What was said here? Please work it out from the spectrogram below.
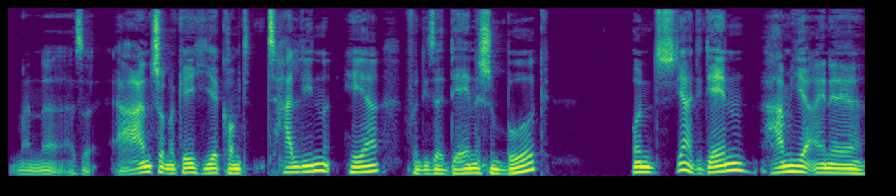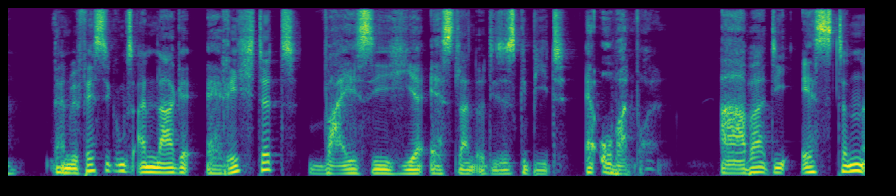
Man äh, also erahnt schon, okay, hier kommt Tallinn her von dieser dänischen Burg. Und ja, die Dänen haben hier eine eine Befestigungsanlage errichtet, weil sie hier Estland und dieses Gebiet erobern wollen. Aber die Esten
